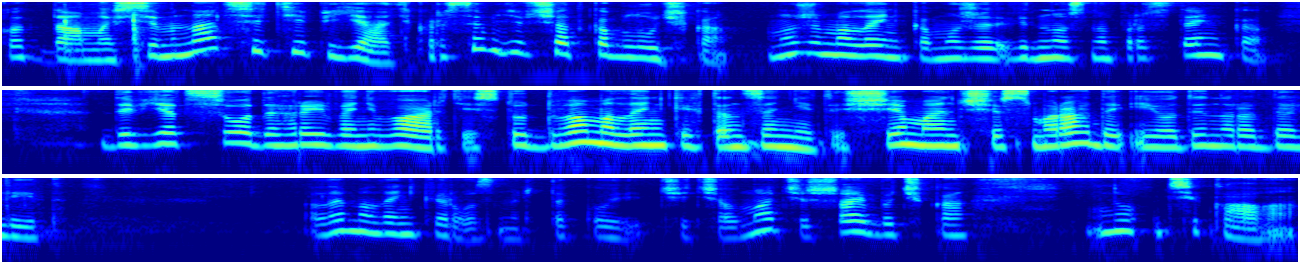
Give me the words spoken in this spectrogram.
котами. 17,5. Красива дівчатка блучка. Може маленька, може відносно простенька. 900 гривень вартість. Тут два маленьких танзаніти, ще менші смарагди і один родоліт. Але маленький розмір. Такий чи чалма, чи шайбочка. Ну, цікава.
